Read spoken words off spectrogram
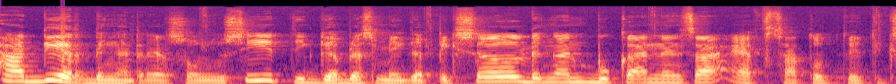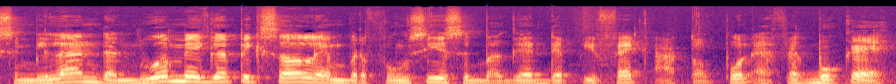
hadir dengan resolusi 13 megapiksel dengan bukaan lensa f1.9 dan 2 megapiksel yang berfungsi sebagai depth effect ataupun efek bokeh.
